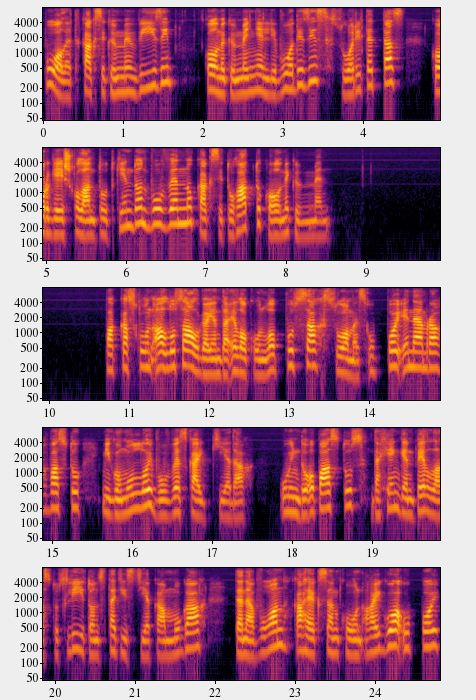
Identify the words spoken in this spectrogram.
puolet 25-34-vuotisis suoritettas korkeiskolan tutkindon vuovennu 2030. Pakkaskuun allus algajenta elokuun loppussa Suomessa uppoi enää rahvastu, migu mulloi vuves kaikkiedah. Uindu opastus ja hengen pelastusliiton statistiikan mukaan tänä vuonna kahdeksan kuun aigua uppoi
